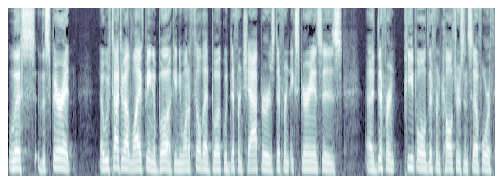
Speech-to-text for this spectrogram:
lifts the spirit. we've talked about life being a book, and you want to fill that book with different chapters, different experiences, uh, different people, different cultures, and so forth.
